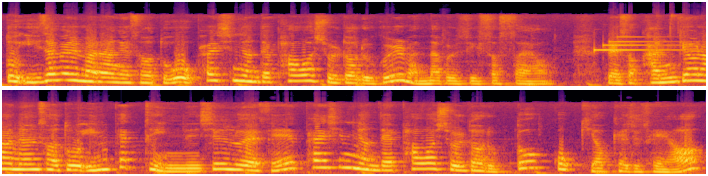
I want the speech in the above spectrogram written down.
또 이자벨 마랑에서도 80년대 파워 숄더 룩을 만나볼 수 있었어요. 그래서 간결하면서도 임팩트 있는 실루엣의 80년대 파워 숄더 룩도 꼭 기억해 주세요.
